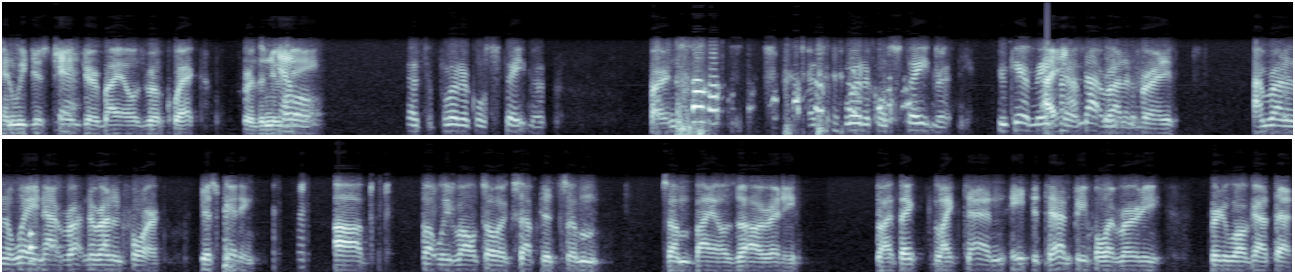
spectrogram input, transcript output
and we just Yeah. our bios real quick for the new Yeah. day? That's a political statement. Pardon? That's a political statement. You can't make I, that I'm not running for any. I'm running away, not running running for. Just kidding. Uh, but we've also accepted some some bios already. So I think like ten, eight to ten people have already pretty well got that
